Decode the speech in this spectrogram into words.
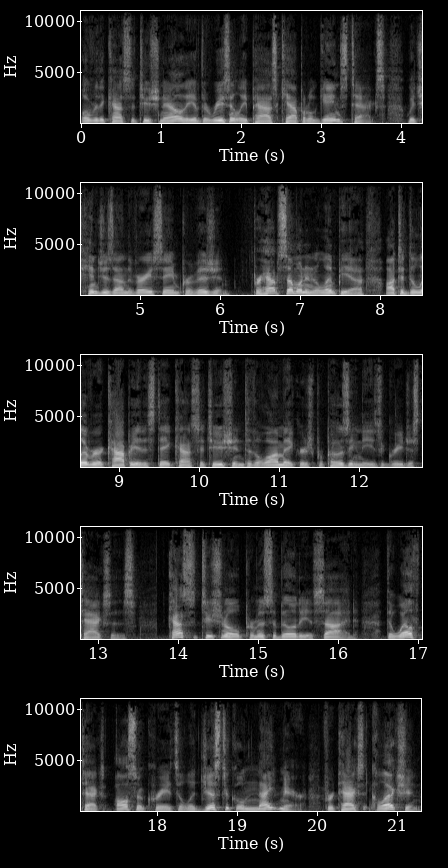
over the constitutionality of the recently passed capital gains tax, which hinges on the very same provision. Perhaps someone in Olympia ought to deliver a copy of the state constitution to the lawmakers proposing these egregious taxes. Constitutional permissibility aside, the wealth tax also creates a logistical nightmare for tax collection,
